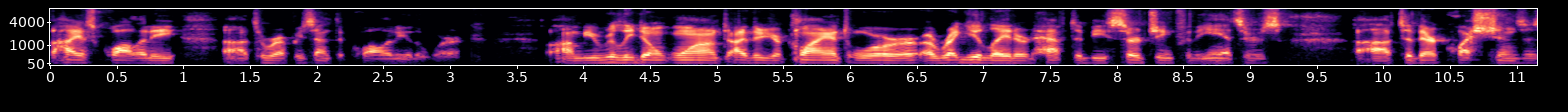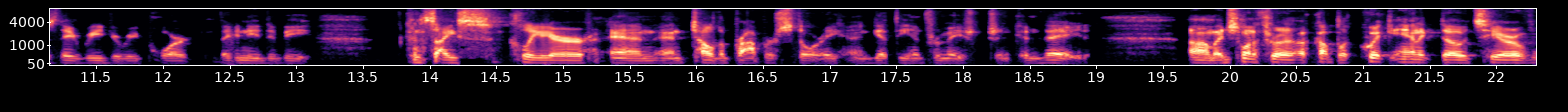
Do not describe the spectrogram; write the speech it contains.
the highest quality uh, to represent the quality of the work. Um, you really don't want either your client or a regulator to have to be searching for the answers uh, to their questions as they read your report. They need to be concise, clear, and and tell the proper story and get the information conveyed. Um, I just want to throw a couple of quick anecdotes here of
